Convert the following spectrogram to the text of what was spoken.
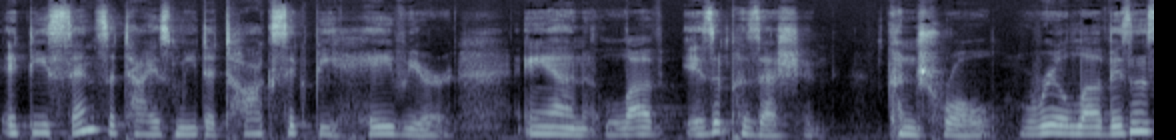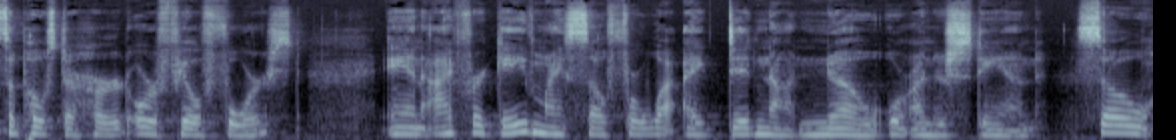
It desensitized me to toxic behavior, and love isn't possession, control. Real love isn't supposed to hurt or feel forced. And I forgave myself for what I did not know or understand. So,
